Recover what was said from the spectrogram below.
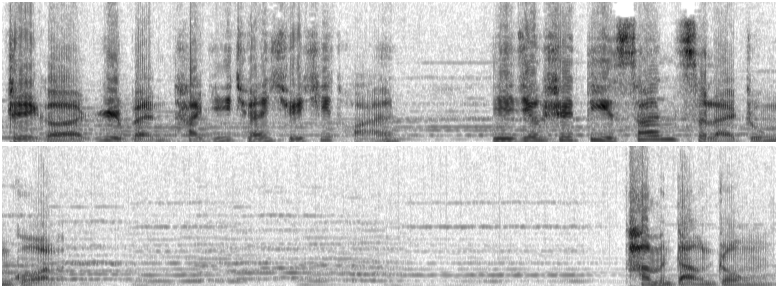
这个日本太极拳学习团已经是第三次来中国了。他们当中，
